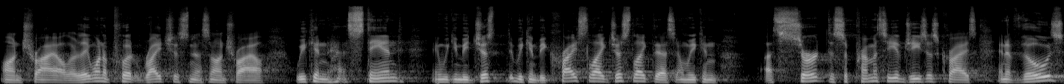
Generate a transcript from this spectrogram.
on trial or they want to put righteousness on trial, we can stand and we can be just we can be Christ-like just like this and we can assert the supremacy of Jesus Christ, and if those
